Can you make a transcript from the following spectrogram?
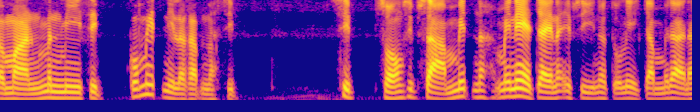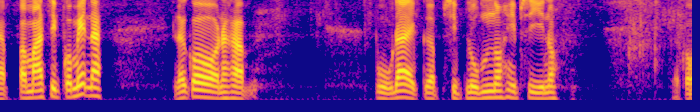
ประมาณมันมีสิบก็เม็ดนี่แหละครับนะสิบสิบสองสิบสามเม็ดนะไม่แน่ใจนะ FC นะตัวเลขจำไม่ได้นะครับประมาณสิบกว่าเม็ดนะแล้วก็นะครับปลูกได้เกือบสิบหลุมเนาะ FC เนาะแล้วก็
